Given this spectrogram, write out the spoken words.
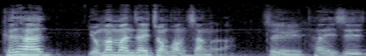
可是他有慢慢在状况上了啦，对他也是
